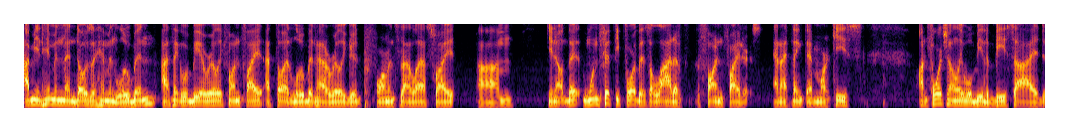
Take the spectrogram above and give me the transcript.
I mean, him and Mendoza, him and Lubin, I think would be a really fun fight. I thought Lubin had a really good performance that last fight. Um, you know, the 154, there's a lot of fun fighters. And I think that Marquis, unfortunately, will be the B side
